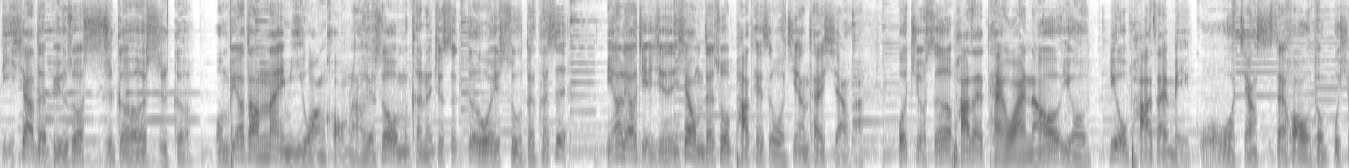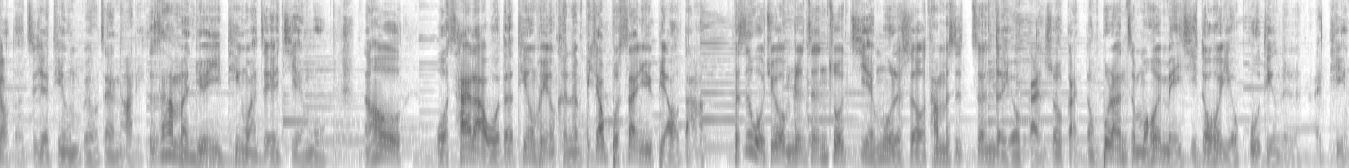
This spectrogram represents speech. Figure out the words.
底下的，比如说十个、二十个，我们不要到奈米网红了。有时候我们可能就是个位数的，可是。你要了解一件事情，像我们在做 podcast，我经常在想啊，我九十二趴在台湾，然后有六趴在美国。我讲实在话，我都不晓得这些听众朋友在哪里。可是他们很愿意听完这些节目。然后我猜啦，我的听众朋友可能比较不善于表达。可是我觉得我们认真做节目的时候，他们是真的有感受、感动，不然怎么会每集都会有固定的人来听？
